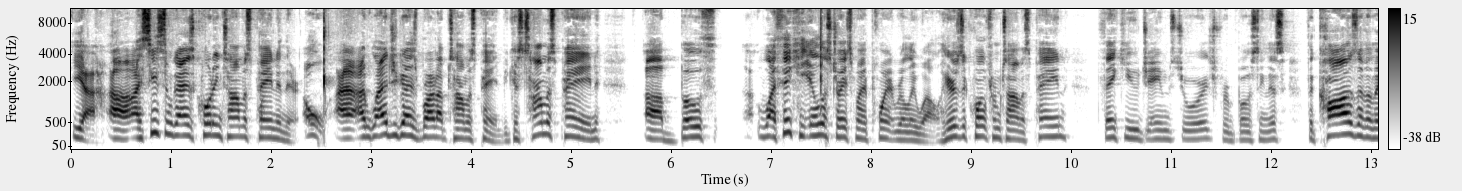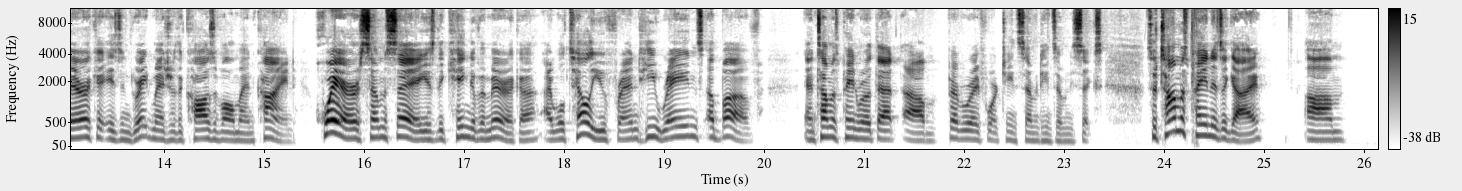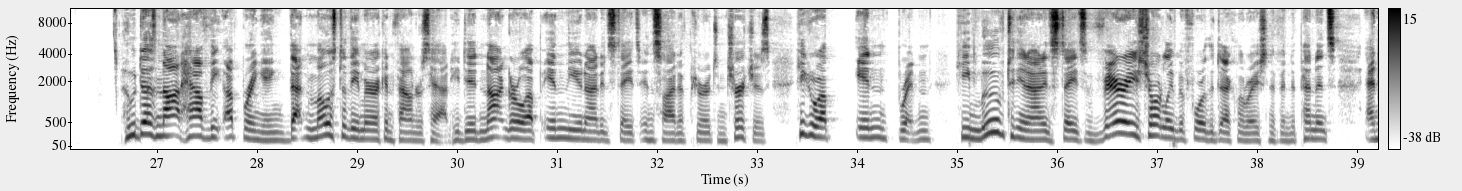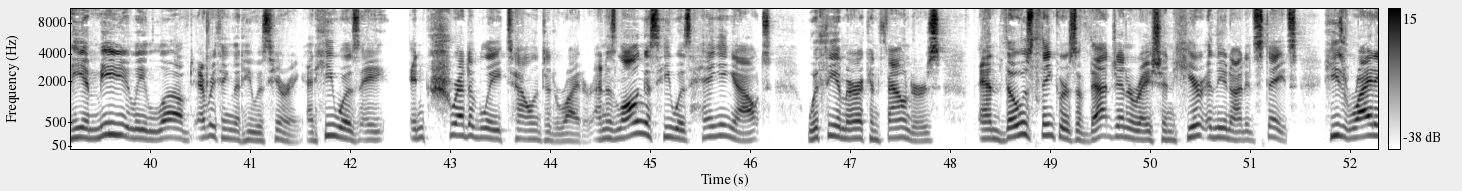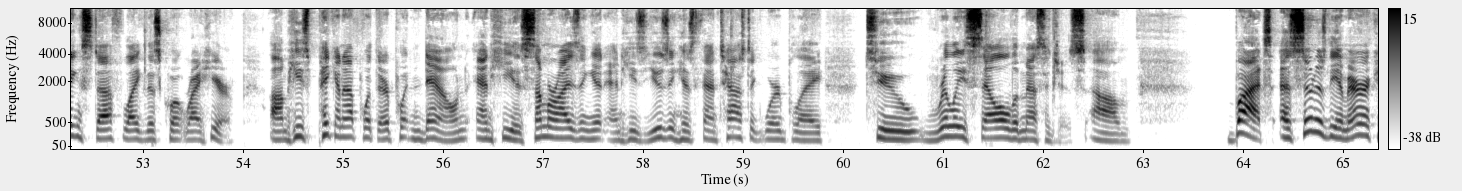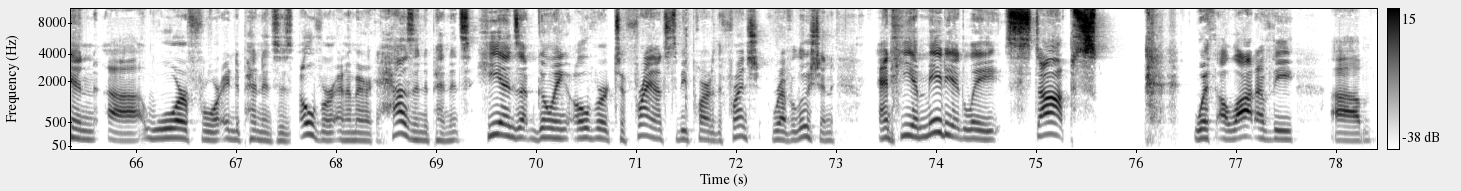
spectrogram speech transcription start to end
yeah, uh, I see some guys quoting Thomas Paine in there. Oh, I, am glad you guys brought up Thomas Paine because Thomas Paine uh, both, well, I think he illustrates my point really well. Here's a quote from Thomas Paine. Thank you, James George, for boasting this. The cause of America is in great measure the cause of all mankind. Where, some say, is the King of America, I will tell you, friend, he reigns above. And Thomas Paine wrote that um, February 14, 1776. So Thomas Paine is a guy um, who does not have the upbringing that most of the American founders had. He did not grow up in the United States inside of Puritan churches. He grew up in Britain. He moved to the United States very shortly before the Declaration of Independence, and he immediately loved everything that he was hearing. And he was a incredibly talented writer. And as long as he was hanging out with the American founders and those thinkers of that generation here in the United States, he's writing stuff like this quote right here. Um, he's picking up what they're putting down and he is summarizing it and he's using his fantastic wordplay to really sell the messages. Um, but as soon as the American uh, war for independence is over and America has independence, he ends up going over to France to be part of the French Revolution. And he immediately stops with a lot of the. Um,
